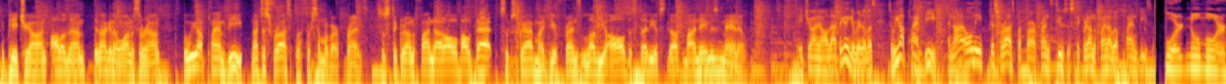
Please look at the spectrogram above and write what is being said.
And Patreon, all of them, they're not gonna want us around. But we got Plan B, not just for us, but for some of our friends. So stick around to find out all about that. Subscribe, my dear friends. Love you all. The study of stuff. My name is Mano. Patreon and all that, they're gonna get rid of us. So we got plan B. And not only just for us, but for our friends too. So stick around to find out about plan B. So Bored no more.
